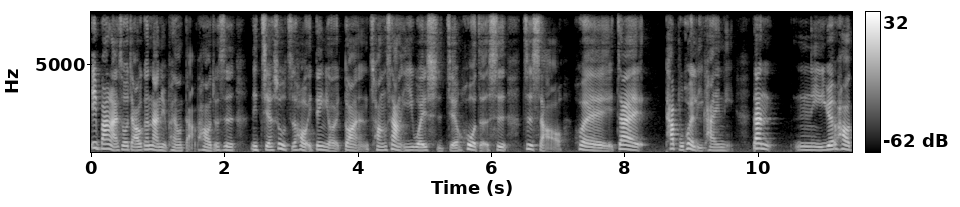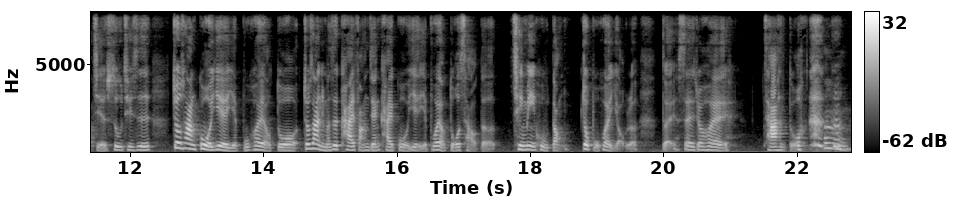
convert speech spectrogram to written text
一般来说，假如跟男女朋友打炮，就是你结束之后一定有一段床上依偎时间，或者是至少会在他不会离开你。但你约炮结束，其实就算过夜也不会有多，就算你们是开房间开过夜，也不会有多少的亲密互动，就不会有了。对，所以就会差很多。嗯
